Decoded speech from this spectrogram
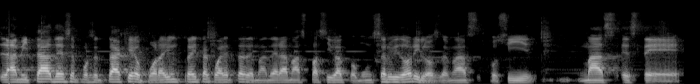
la mitad de ese porcentaje o por ahí un 30-40 de manera más pasiva como un servidor y los demás, pues sí, más este,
